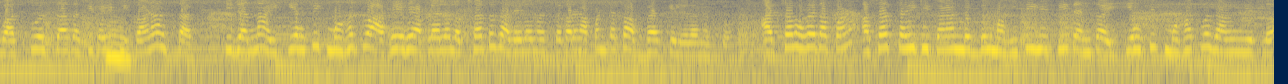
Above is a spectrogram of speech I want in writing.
वास्तू असतात अशी काही ठिकाणं असतात की ज्यांना ऐतिहासिक महत्त्व आहे हे आपल्याला लक्षातच आलेलं नसतं कारण आपण त्याचा अभ्यास केलेला नसतो. आजच्या भागात आपण अशाच काही ठिकाणांबद्दल माहिती घेतली त्यांचं ऐतिहासिक महत्त्व जाणून घेतलं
